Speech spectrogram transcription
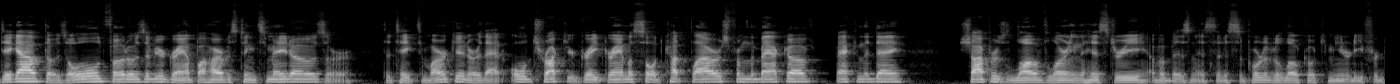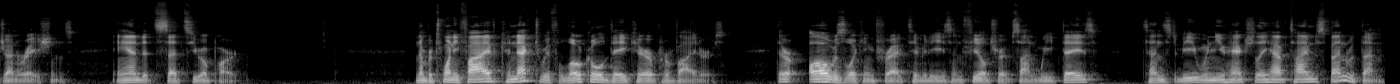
Dig out those old photos of your grandpa harvesting tomatoes or to take to market or that old truck your great grandma sold cut flowers from the back of back in the day. Shoppers love learning the history of a business that has supported a local community for generations, and it sets you apart. Number 25, connect with local daycare providers. They're always looking for activities and field trips on weekdays tends to be when you actually have time to spend with them.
